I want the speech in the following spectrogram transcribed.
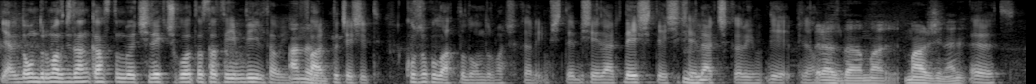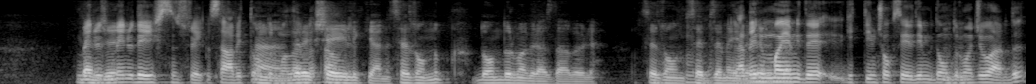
Yani dondurmacıdan kastım böyle çilek çikolata satayım değil tabii. Anladım. Farklı çeşit. Kuzu kulaklı dondurma çıkarayım işte. Bir şeyler değişik değişik şeyler çıkarayım diye planlıyorum. Biraz daha mar- marjinal. Evet. Bence- menü, menü değişsin sürekli. Sabit Ha, dondurmalarla. direkt kalmayayım. şeylik yani sezonluk dondurma biraz daha böyle. Sezon sebze meyve. Ya benim Miami'de gittiğim çok sevdiğim bir dondurmacı vardı.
